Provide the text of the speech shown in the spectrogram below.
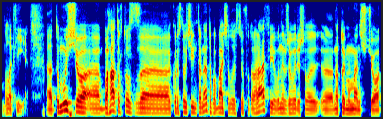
Балаклія, Е, тому що е, багато хто з е, користувачів інтернету побачили ось цю фотографію. Вони вже вирішили на той момент, що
